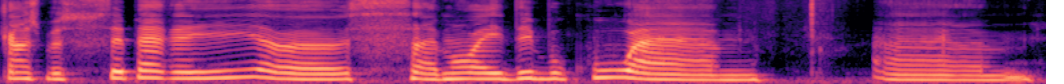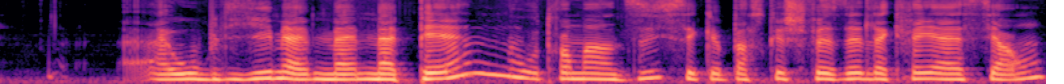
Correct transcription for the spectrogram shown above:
quand je me suis séparée, euh, ça m'a aidé beaucoup à, à, à oublier ma, ma- ma peine. Autrement dit, c'est que parce que je faisais de la création.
